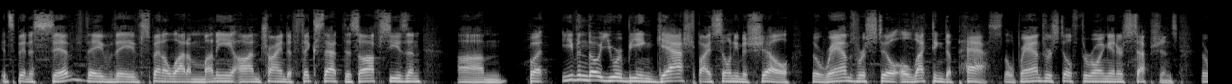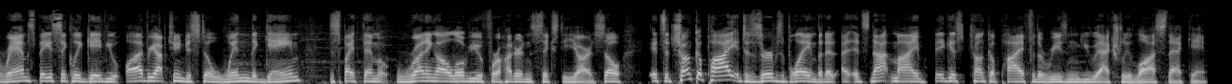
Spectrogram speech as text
It's been a sieve. They've they've spent a lot of money on trying to fix that this offseason. Um, but even though you were being gashed by Sony Michel, the Rams were still electing to pass. The Rams were still throwing interceptions. The Rams basically gave you every opportunity to still win the game, despite them running all over you for 160 yards. So it's a chunk of pie. It deserves blame, but it, it's not my biggest chunk of pie for the reason you actually lost that game.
